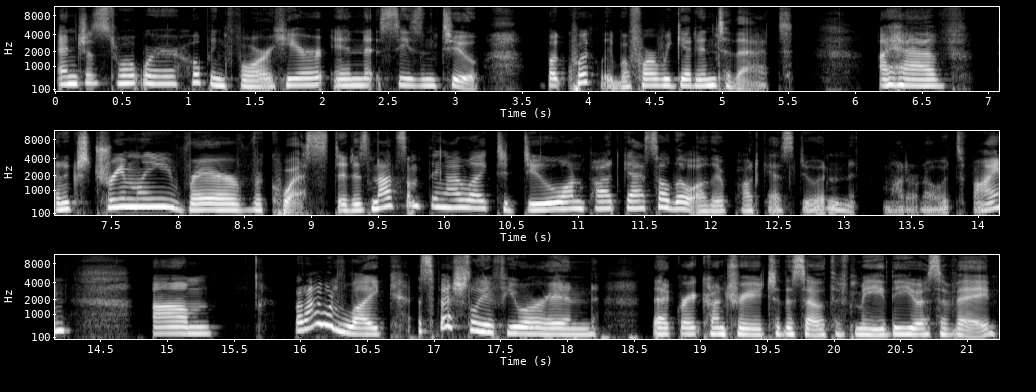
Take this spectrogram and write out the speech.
and just what we're hoping for here in season two. But quickly, before we get into that, I have an extremely rare request. It is not something I like to do on podcasts, although other podcasts do it, and I don't know, it's fine. Um, but I would like, especially if you are in that great country to the south of me, the US of A,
